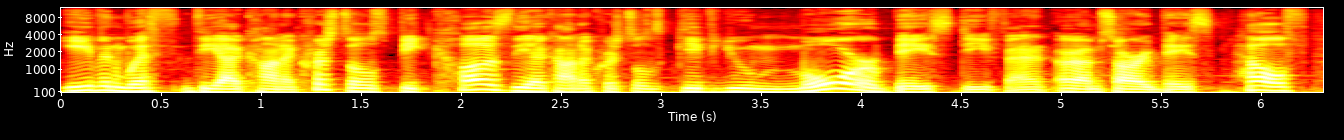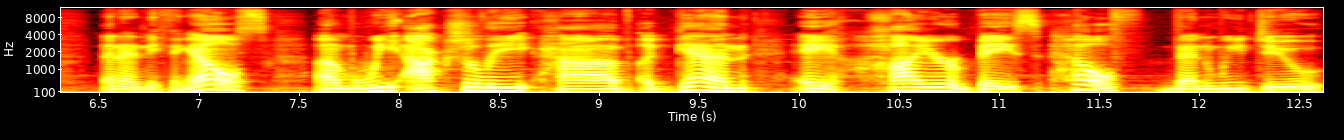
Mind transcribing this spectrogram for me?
even with the iconic crystals because the iconic crystals give you more base defense or I'm sorry base health than anything else um, we actually have again a higher base health than we do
